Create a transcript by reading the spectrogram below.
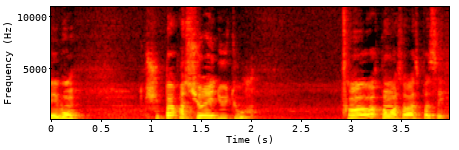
Mais bon, je suis pas rassuré du tout. On va voir comment ça va se passer.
